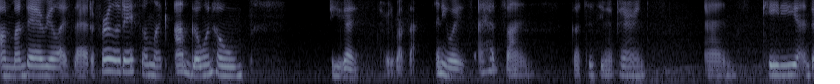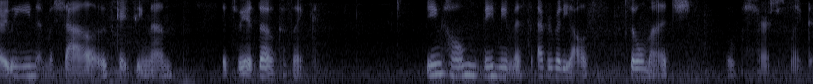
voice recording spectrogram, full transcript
On Monday, I realized I had a furlough day, so I'm like, I'm going home. You guys heard about that. Anyways, I had fun. Got to see my parents and Katie and Darlene and Michelle. It was great seeing them. It's weird though, because like being home made me miss everybody else so much. Oh, my hair is just like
